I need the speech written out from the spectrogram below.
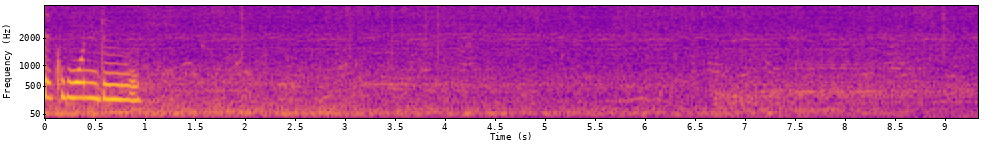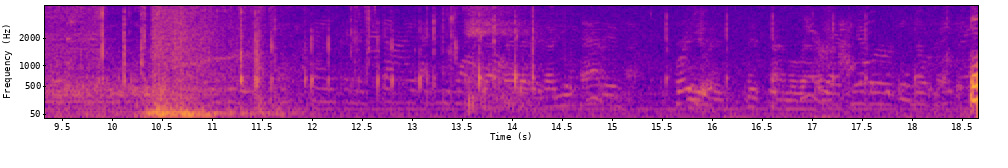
Like wonder. Uh,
